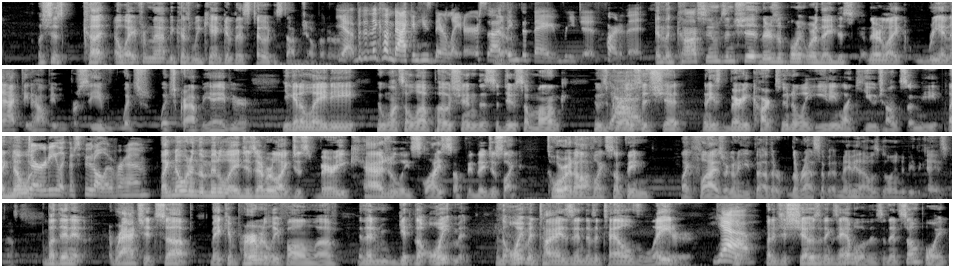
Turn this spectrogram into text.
let's just cut away from that because we can't get this toad to stop jumping around. Yeah, but then they come back and he's there later, so I think that they redid part of it. and the costumes and shit there's a point where they just they're like reenacting how people perceive witch witchcraft behavior you get a lady who wants a love potion to seduce a monk who's gross as shit and he's very cartoonily eating like huge hunks of meat. Like no he's one dirty, like there's food all over him. like no one in the middle ages ever like just very casually sliced something. They just like tore it off like something like flies are going to eat the other the rest of it. Maybe that was going to be the case who knows? But then it ratchets up make him permanently fall in love and then get the ointment. And the ointment ties into the tales later Yeah, but, but it just shows an example of this and at some point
